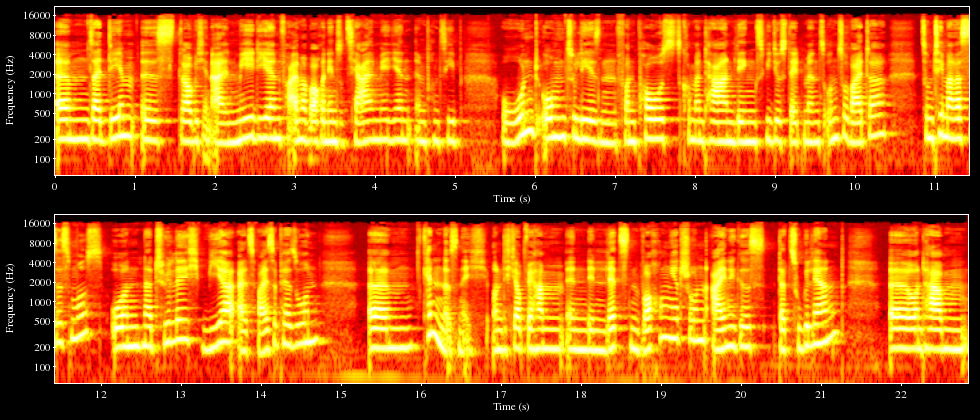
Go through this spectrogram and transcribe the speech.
Ähm, seitdem ist, glaube ich, in allen Medien, vor allem aber auch in den sozialen Medien im Prinzip rundum zu lesen von Posts, Kommentaren, Links, Videostatements und so weiter zum Thema Rassismus. Und natürlich wir als weiße Personen ähm, kennen das nicht. Und ich glaube, wir haben in den letzten Wochen jetzt schon einiges dazugelernt äh, und haben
